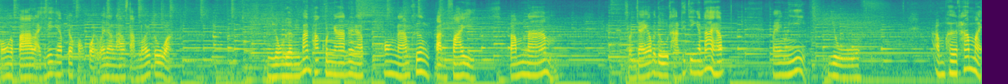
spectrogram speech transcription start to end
คลองกับปลาหลายชนิดครับ เจ้าของปล่อยไว้ราวๆ300ตัว มีโรงเรือมีบ้านพักคนงานด้วยครับ ห้องน้ำเครื่องปั่นไฟ ปั๊มน้ำสนใจก็ไปดูฐานที่จริงกันได้ครับ แปลงนี้อยู่ อำเภอท่าใหม่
